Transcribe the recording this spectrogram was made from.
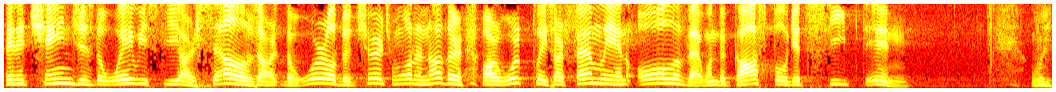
and it changes the way we see ourselves, our, the world, the church, one another, our workplace, our family, and all of that, when the gospel gets seeped in, we,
